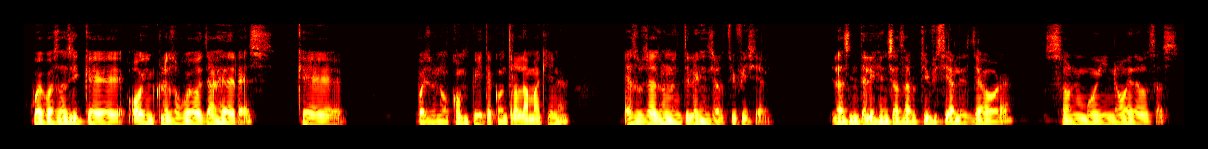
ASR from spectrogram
juegos así que, o incluso juegos de ajedrez, que pues uno compite contra la máquina, eso ya es una inteligencia artificial. Las inteligencias artificiales de ahora son muy novedosas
